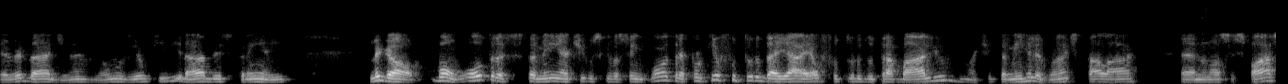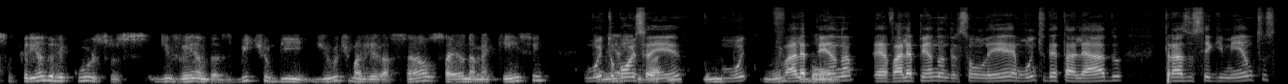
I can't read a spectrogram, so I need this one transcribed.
É verdade, né? Vamos ver o que virá desse trem aí. Legal. Bom, outras também artigos que você encontra é por que o futuro da IA é o futuro do trabalho, um artigo também relevante, está lá no nosso espaço, criando recursos de vendas B2B de última geração, saiu na McKinsey. Muito bom isso aí, muito, muito vale bom. a pena, é, vale a pena, Anderson, ler, é muito detalhado, traz os segmentos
